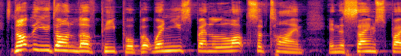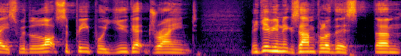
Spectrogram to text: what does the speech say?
It's not that you don't love people, but when you spend lots of time in the same space with lots of people, you get drained. Let me give you an example of this. Um,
